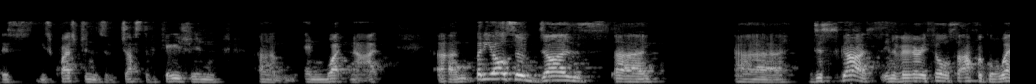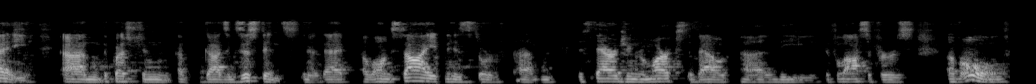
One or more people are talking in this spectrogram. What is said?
this these questions of justification um, and whatnot. But he also does uh, uh, discuss in a very philosophical way um, the question of God's existence, you know, that alongside his sort of um, disparaging remarks about uh, the, the philosophers of old.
